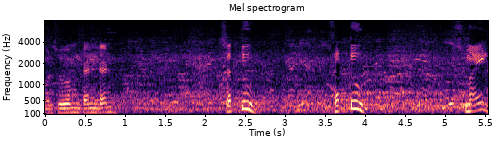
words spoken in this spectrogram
और शुभम टंडन। सत्तू सत्तू स्माइल।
